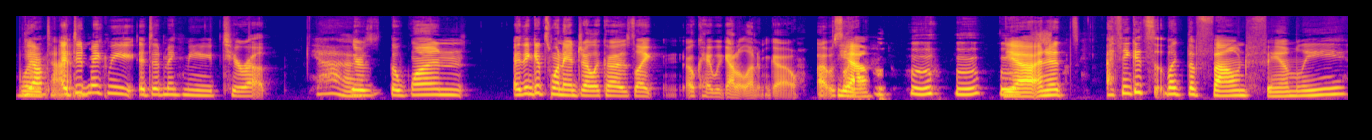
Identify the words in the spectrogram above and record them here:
What yeah, it did make me it did make me tear up. Yeah. There's the one I think it's when Angelika is like, okay, we gotta let him go. I was Yeah. like, yeah, and it's I think it's like the found family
